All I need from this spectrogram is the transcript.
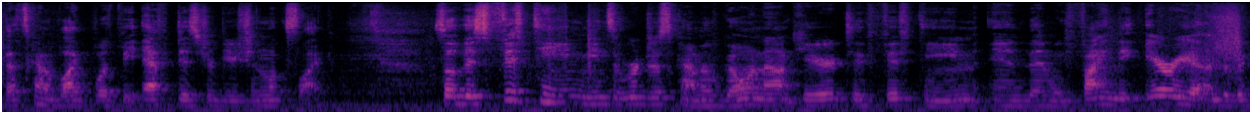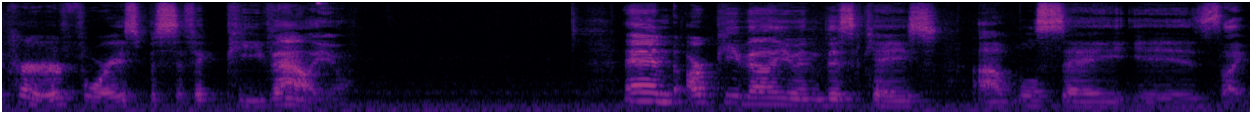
That's kind of like what the F distribution looks like. So this 15 means that we're just kind of going out here to 15 and then we find the area under the curve for a specific p-value. And our p-value in this case, uh, we'll say is like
